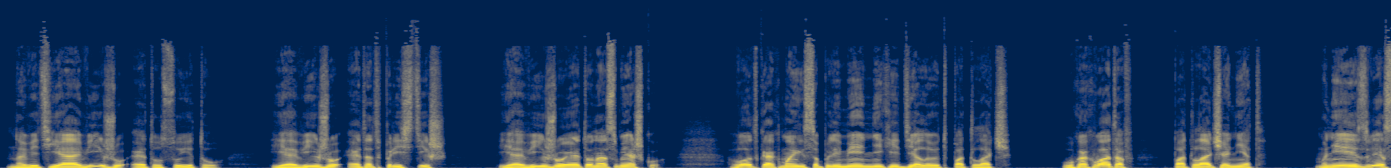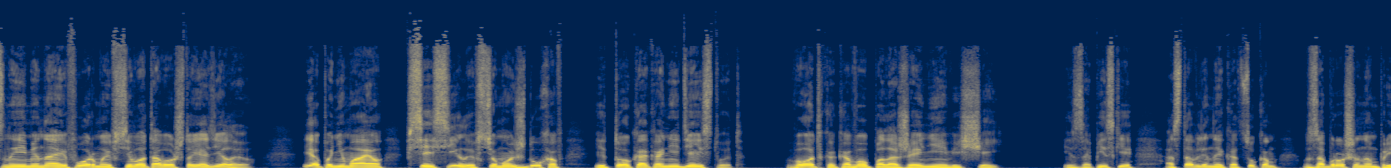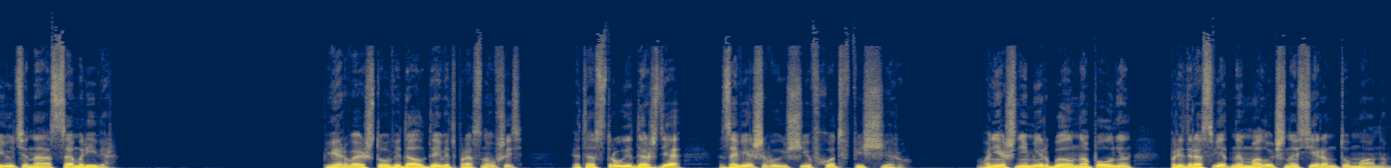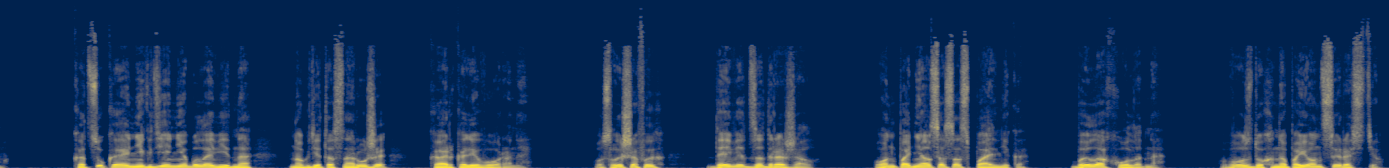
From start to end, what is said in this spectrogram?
Но ведь я вижу эту суету. Я вижу этот престиж. Я вижу эту насмешку. Вот как мои соплеменники делают потлач. У хохватов потлача нет. Мне известны имена и формы всего того, что я делаю. Я понимаю все силы, всю мощь духов и то, как они действуют. Вот каково положение вещей. Из записки, оставленной Кацуком в заброшенном приюте на Сэм-Ривер. Первое, что увидал Дэвид, проснувшись, это струи дождя, завешивающие вход в пещеру. Внешний мир был наполнен предрассветным молочно-серым туманом. Кацука нигде не было видно, но где-то снаружи каркали вороны. Услышав их, Дэвид задрожал. Он поднялся со спальника. Было холодно. Воздух напоен сыростью.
